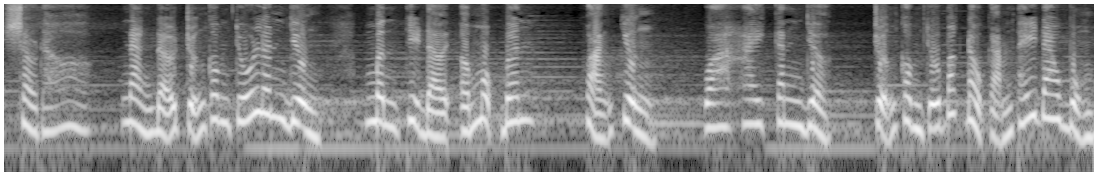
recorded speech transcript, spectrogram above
Sau đó, nàng đỡ trưởng công chúa lên giường, mình thì đợi ở một bên. Khoảng chừng qua hai canh giờ, trưởng công chúa bắt đầu cảm thấy đau bụng.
